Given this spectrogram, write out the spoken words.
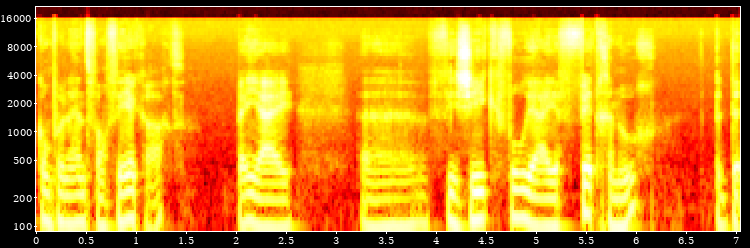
component van veerkracht. Ben jij fysiek, voel jij je fit genoeg? Daar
